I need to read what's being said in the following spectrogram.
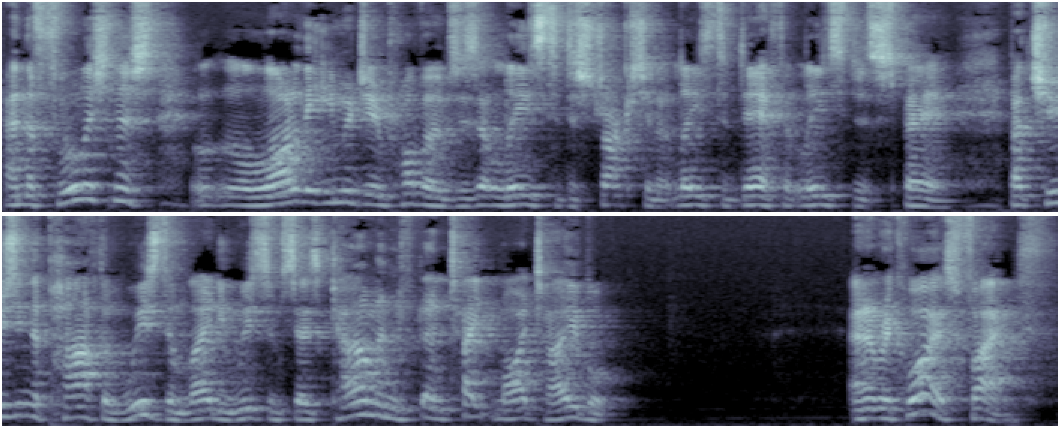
And the foolishness, a lot of the imagery in Proverbs is it leads to destruction, it leads to death, it leads to despair. But choosing the path of wisdom, Lady Wisdom says, Come and, and take my table. And it requires faith.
